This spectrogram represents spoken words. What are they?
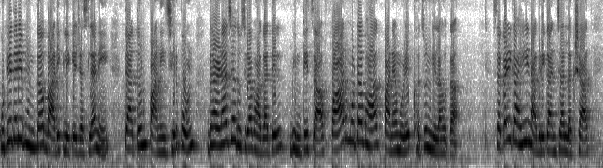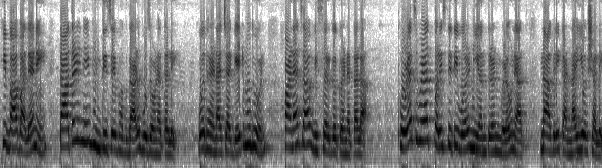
कुठेतरी भिंत बारीक लिकेज असल्याने त्यातून पाणी झिरपून धरणाच्या दुसऱ्या भागातील भिंतीचा फार मोठा भाग पाण्यामुळे खचून गेला होता. सकाळी काही नागरिकांच्या लक्षात ही बाब आल्याने तातडीने भिंतीचे भगदाड बुजवण्यात आले व धरणाच्या गेटमधून पाण्याचा विसर्ग करण्यात आला. थोड्याच वेळात परिस्थितीवर नियंत्रण मिळवण्यात नागरिकांना यश आले.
